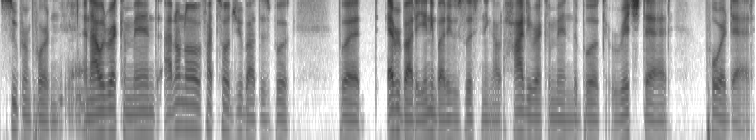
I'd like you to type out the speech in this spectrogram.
super important. Yeah. And I would recommend. I don't know if I told you about this book, but everybody, anybody who's listening, I would highly recommend the book "Rich Dad, Poor Dad."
